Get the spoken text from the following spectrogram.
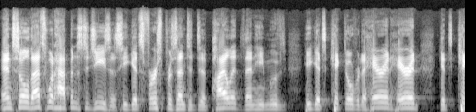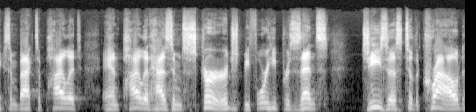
And so that's what happens to Jesus. He gets first presented to Pilate, then he moves he gets kicked over to Herod. Herod gets kicks him back to Pilate, and Pilate has him scourged before he presents Jesus to the crowd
